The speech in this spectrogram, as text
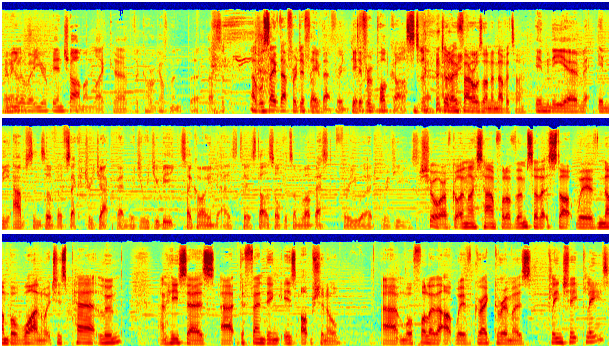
Having a little bit of European charm, unlike uh, the current government, but that's a, uh, we'll save that for a different Save that for a different, different podcast. Yeah. John O'Farrell's on another time. In the um, in the absence of, of Secretary Jack Ben, would you would you be so kind as to start us off with some of our best three word reviews? Sure, I've got a nice handful of them. So let's start with number one, which is Per Lund. And he says, uh, defending is optional. Um, we'll follow that up with Greg Grimmer's clean sheet, please,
